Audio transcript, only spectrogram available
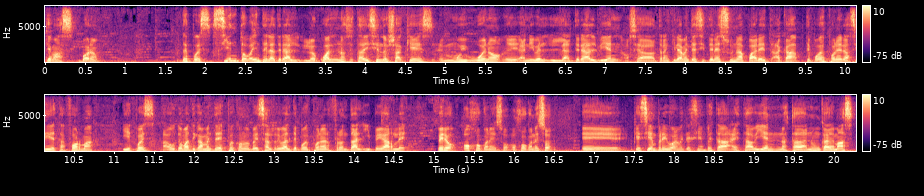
¿Qué más? Bueno, Después, 120 lateral, lo cual nos está diciendo ya que es muy bueno eh, a nivel lateral, bien. O sea, tranquilamente si tenés una pared acá, te podés poner así de esta forma y después automáticamente después cuando ves al rival te podés poner frontal y pegarle. Pero ojo con eso, ojo con eso. Eh, que siempre, igualmente, siempre está, está bien, no está nunca de más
